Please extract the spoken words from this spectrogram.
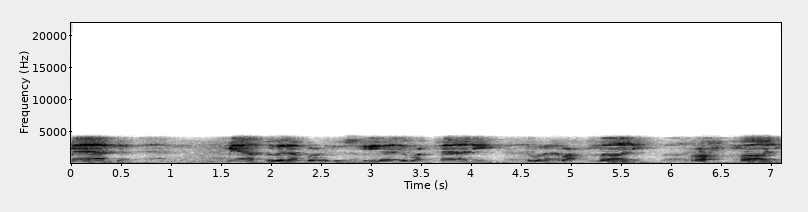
മാ അല്ല. മ്യാന്ന് വരാൻ പാടില്ല ബിസ്മില്ലാഹി റഹ്മാനി എന്ന് പറയാം റഹ്മാനി റഹ്മാനി.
